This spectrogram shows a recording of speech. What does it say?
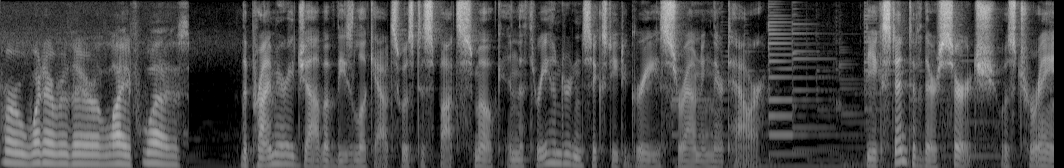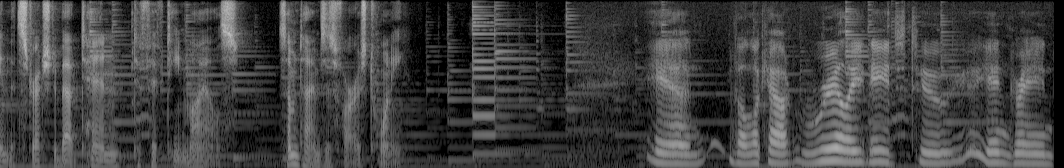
for whatever their life was. The primary job of these lookouts was to spot smoke in the 360 degrees surrounding their tower. The extent of their search was terrain that stretched about 10 to 15 miles, sometimes as far as 20. And the lookout really needs to ingrain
